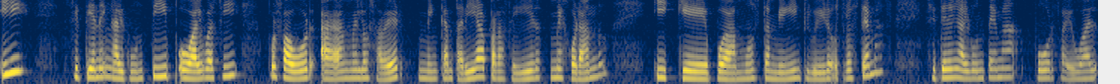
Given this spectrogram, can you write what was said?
Y si tienen algún tip o algo así, por favor háganmelo saber. Me encantaría para seguir mejorando y que podamos también incluir otros temas. Si tienen algún tema, porfa, igual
